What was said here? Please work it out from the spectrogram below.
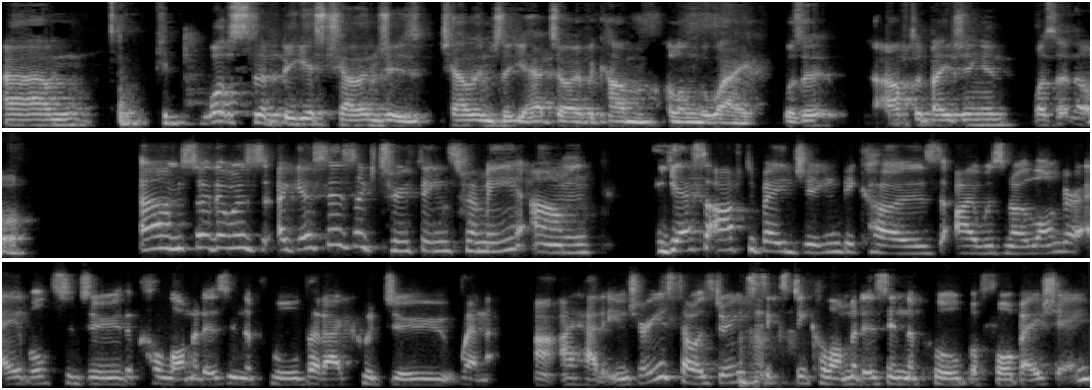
um, what's the biggest challenges challenge that you had to overcome along the way? Was it after Beijing? And was it or? Um, so there was, I guess, there's like two things for me. Um, yes, after Beijing, because I was no longer able to do the kilometers in the pool that I could do when I had injuries. So I was doing mm-hmm. 60 kilometers in the pool before Beijing.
